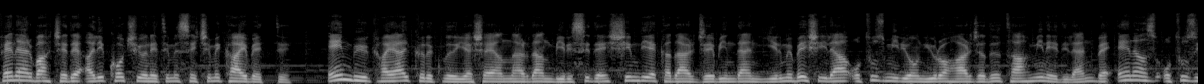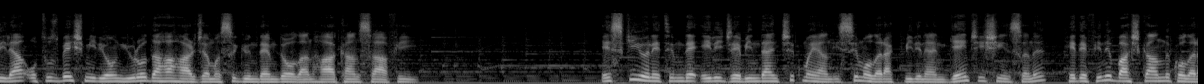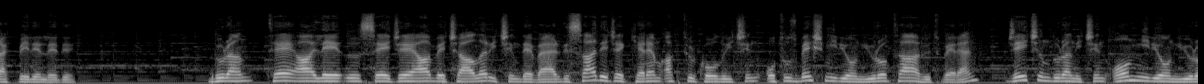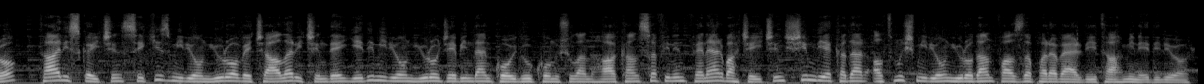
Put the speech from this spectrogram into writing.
Fenerbahçe'de Ali Koç yönetimi seçimi kaybetti. En büyük hayal kırıklığı yaşayanlardan birisi de şimdiye kadar cebinden 25 ila 30 milyon euro harcadığı tahmin edilen ve en az 30 ila 35 milyon euro daha harcaması gündemde olan Hakan Safi. Eski yönetimde eli cebinden çıkmayan isim olarak bilinen genç iş insanı, hedefini başkanlık olarak belirledi. Duran, TALISCA ve Çağlar için de verdi sadece Kerem Aktürkoğlu için 35 milyon euro taahhüt veren, Ceyçin Duran için 10 milyon euro, Taliska için 8 milyon euro ve Çağlar için de 7 milyon euro cebinden koyduğu konuşulan Hakan Safi'nin Fenerbahçe için şimdiye kadar 60 milyon eurodan fazla para verdiği tahmin ediliyor.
